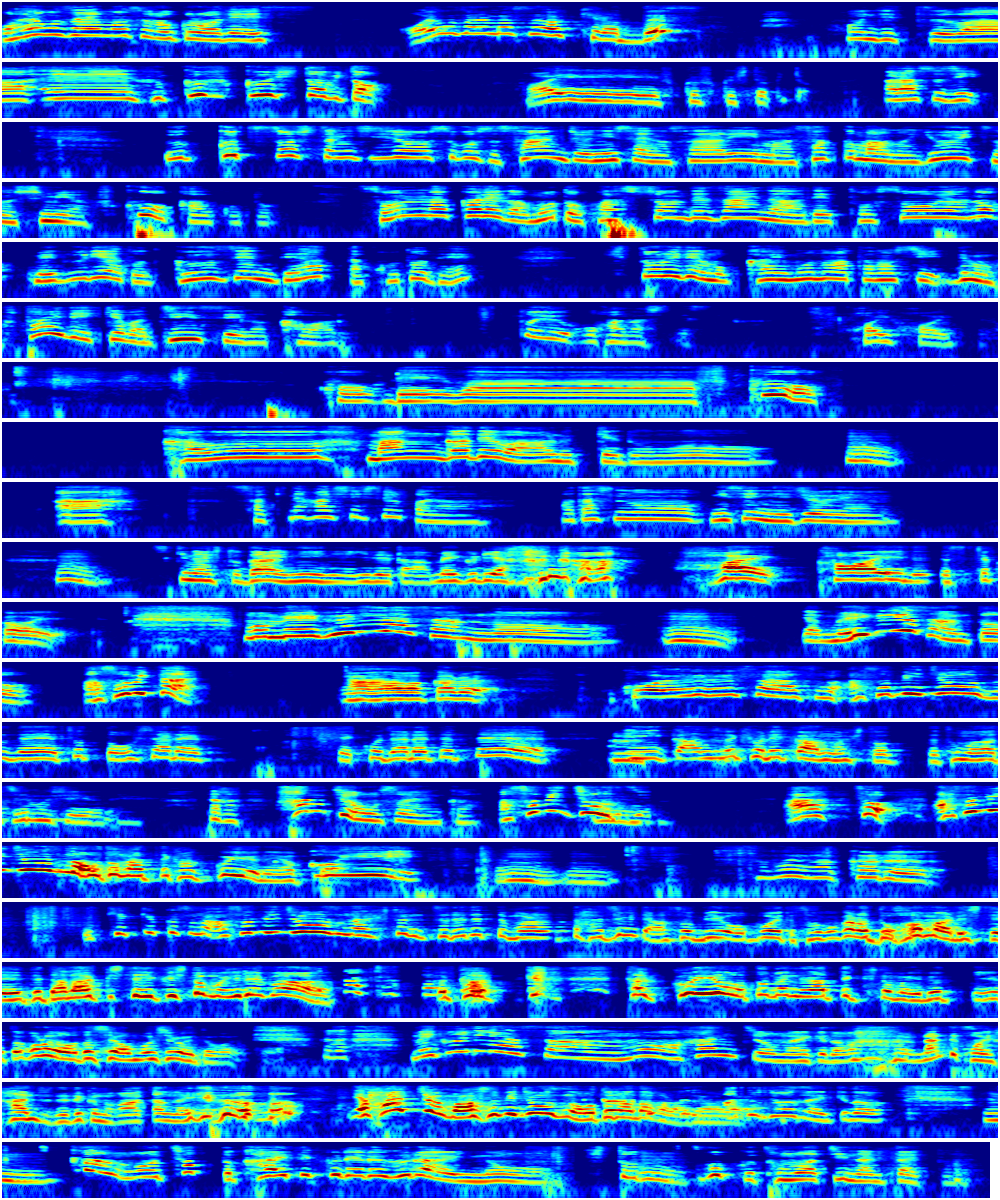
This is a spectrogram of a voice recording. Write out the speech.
おはようございます、六郎です。おはようございます。あきらです。本日は、えー、ふくふく人々、はい、ふくふく人々。あらすじ。鬱屈とした日常を過ごす32歳のサラリーマン、佐久間の唯一の趣味は服を買うこと。そんな彼が元ファッションデザイナーで塗装屋の巡り屋と偶然出会ったことで、一人でも買い物は楽しい。でも二人で行けば人生が変わる。というお話です。はいはい。これは、服を買う漫画ではあるけども、うん。あ、先に配信してるかな私の2020年うん。好きな人第2位に入れためぐり屋さんが、はい。かわいいです。めっちゃかわいい。もうめぐり屋さんの、うん。いや、めぐり屋さんと遊びたい。ああ、わかる。こういうさ、その遊び上手で、ちょっとおしゃれでこじゃれてて、うんいい感じの距離感の人って友達に欲しいよね。だから、班長もそうやんか。遊び上手やん。かあ、そう。遊び上手な大人ってかっこいいよね、やっっぱ。こいい。うんうん。すごいわかる。で結局その遊び上手な人に連れてってもらって初めて遊びを覚えてそこからドハマりしていて堕落していく人もいれば、かかかっこいい大人になっていく人もいるっていうところが私は面白いと思う。めぐり屋さんも班長もやけど、なんでここに班長出てくるのかわかんないけど。いや、班長も遊び上手な大人だからね、あれ。あと上手やけど、うん。期間をちょっと変えてくれるぐらいの人、うんすごく友達になりたいと思う。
